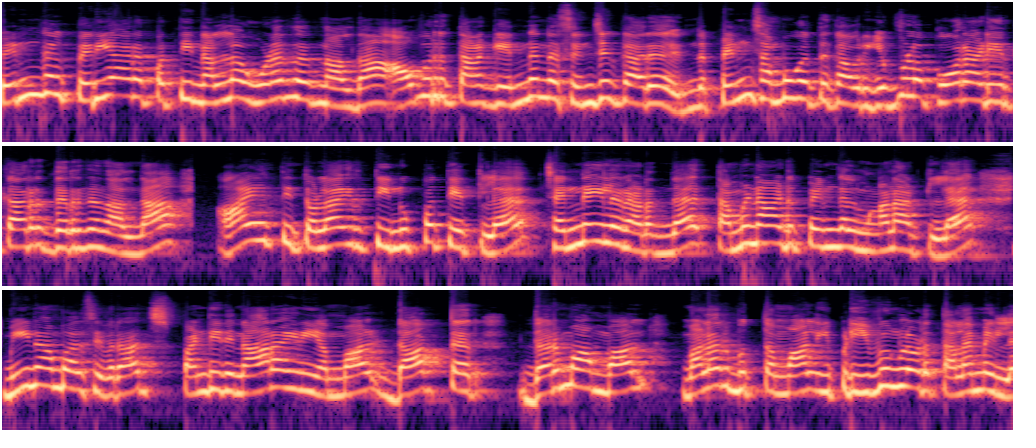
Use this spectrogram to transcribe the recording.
பெண்கள் பெரியாரை பத்தி நல்லா உணர்ந்ததுனால தான் அவர் தனக்கு என்னென்ன செஞ்சிருக்காரு இந்த பெண் சமூகத்துக்கு அவர் எவ்வளவு போராடி இருக்காரு தெரிஞ்சதுனால தான் ஆயிரத்தி தொள்ளாயிரத்தி முப்பத்தி எட்டுல சென்னையில நடந்த தமிழ்நாடு பெண்கள் மாநாட்டுல மீனாம்பாள் சிவராஜ் பண்டித நாராயணி அம்மாள் டாக்டர் தர்மாம்மாள் மலர் புத்தம்மாள் இப்படி இவங்களோட தலைமையில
